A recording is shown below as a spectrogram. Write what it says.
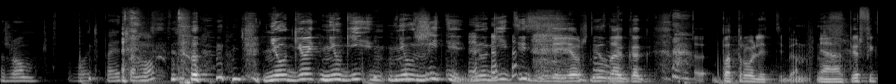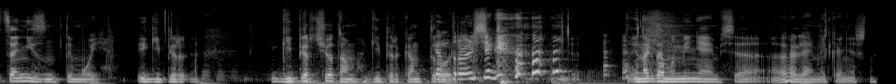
лжем, вот, поэтому... Не лжите, не лгите себе, я уж не знаю, как э, потроллить тебя. Перфекционизм ты мой и гипер гипер что там, гиперконтроль. Контрольщик. Иногда мы меняемся ролями, конечно.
